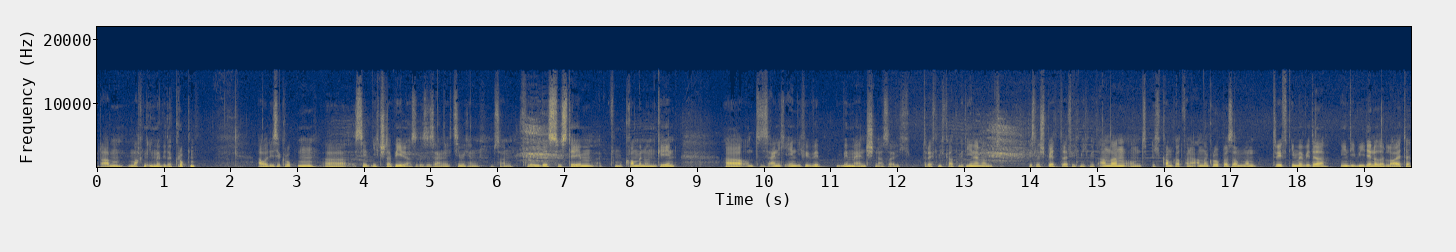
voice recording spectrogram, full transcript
Raben machen immer wieder Gruppen, aber diese Gruppen äh, sind nicht stabil. Also das ist eigentlich ziemlich ein, so ein fluides System vom Kommen und Gehen. Äh, und das ist eigentlich ähnlich wie wir, wie Menschen. Also ich treffe mich gerade mit ihnen und bisschen später treffe ich mich mit anderen und ich komme gerade von einer anderen Gruppe. Also man trifft immer wieder Individuen oder Leute,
